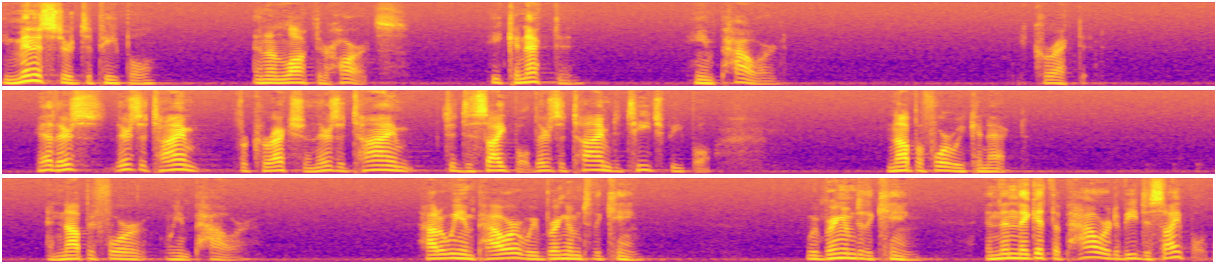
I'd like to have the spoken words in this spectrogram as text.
He ministered to people and unlocked their hearts. He connected. He empowered. He corrected. Yeah, there's, there's a time for correction. There's a time to disciple. There's a time to teach people. Not before we connect. And not before we empower. How do we empower? We bring them to the king. We bring them to the king. And then they get the power to be discipled.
